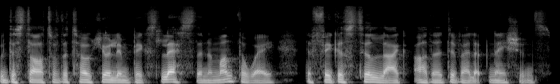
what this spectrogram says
With the start of the Tokyo Olympics less than a month away, the figures still lag other developed nations.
